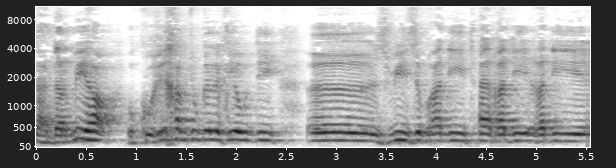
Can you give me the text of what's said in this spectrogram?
تهدر بها وكون غير خرجوا قال لك يا ودي آه زبيزب غادي غادي غادي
